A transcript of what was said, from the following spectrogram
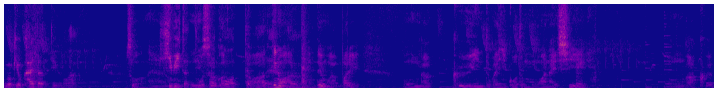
動きを変えたっていうのはそうだね。響いたっていうか面白かったわ。ってのはあったね、でもやっぱり音楽院とかに行こうとも思わないし、音楽、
